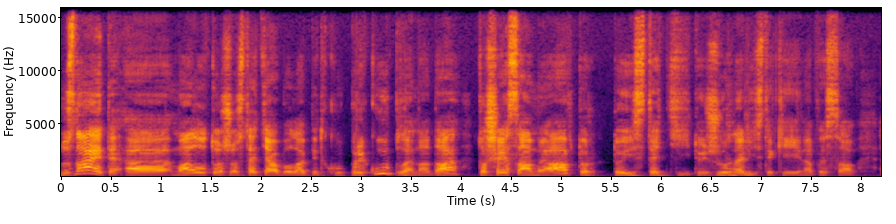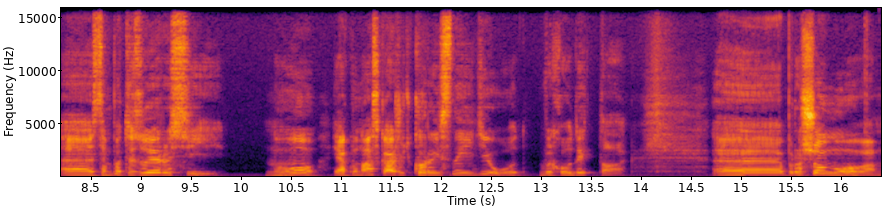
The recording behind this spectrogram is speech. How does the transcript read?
Ну, знаєте, а мало то, що стаття була підку... прикуплена, да? то ще саме автор тої статті, той журналіст, який її написав, е, симпатизує Росії. Ну, як у нас кажуть, корисний ідіот. Виходить так. Е, про що мова?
